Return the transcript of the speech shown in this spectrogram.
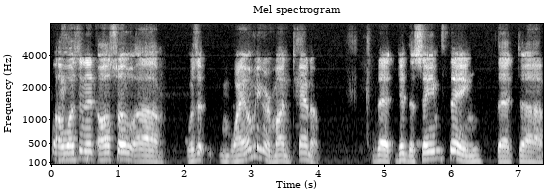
Well, wasn't it also um, was it Wyoming or Montana that did the same thing that uh,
